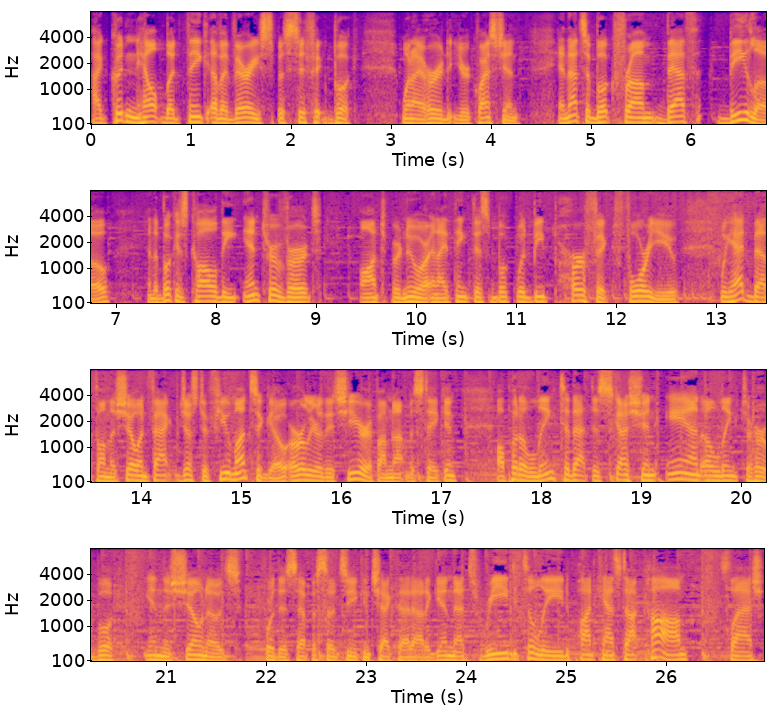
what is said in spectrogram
I couldn't help but think of a very specific book when I heard your question. And that's a book from Beth Buelow. And the book is called The Introvert entrepreneur. And I think this book would be perfect for you. We had Beth on the show, in fact, just a few months ago, earlier this year, if I'm not mistaken. I'll put a link to that discussion and a link to her book in the show notes for this episode so you can check that out. Again, that's read to lead podcast.com slash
